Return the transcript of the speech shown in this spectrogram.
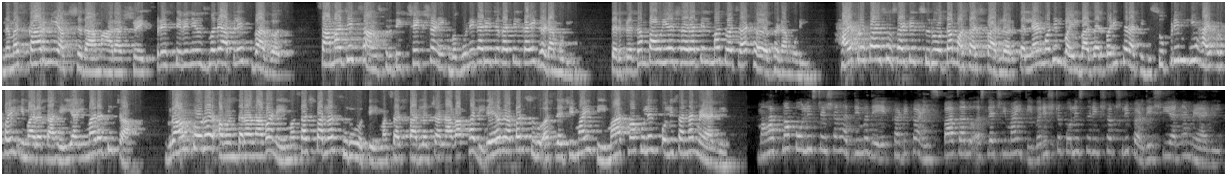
नमस्कार मी अक्षदा Maharashtra express TV न्यूजमध्ये आपले स्वागत. सामाजिक सांस्कृतिक शैक्षणिक व गुन्हेगारी जगातील काही घडामोडी. तर प्रथम पाहूया शहरातील महत्त्वाच्या ठळक घडामोडी. हाय प्रोफाईल सोसायटीत सुरू होता मसाज पार्लर कल्याण मधील बैल बाजार परिसरातील सुप्रीम ही हाय प्रोफाईल इमारत आहे. या इमारतीच्या ग्राउंड फ्लोअर अवंतरा नावाने मसाज पार्लर सुरू होते. मसाज पार्लरच्या नावाखाली देह व्यापार सुरू असल्याची माहिती महात्मा फुले पोलिसांना मिळाली. महात्मा पोलीस स्टेशन हद्दीमध्ये एका ठिकाणी स्पा चालू असल्याची माहिती वरिष्ठ पोलीस निरीक्षक श्री परदेशी यांना मिळाली.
